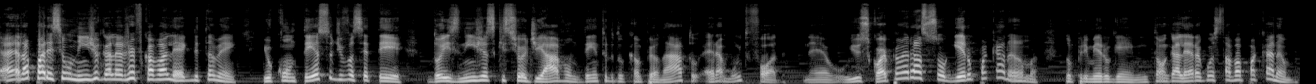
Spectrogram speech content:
era aparecer um ninja, a galera já ficava alegre também. E o contexto de você ter dois ninjas que se odiavam dentro do campeonato era muito foda, né, o Scorpion era açougueiro pra caramba no primeiro game, então a galera gostava pra caramba.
